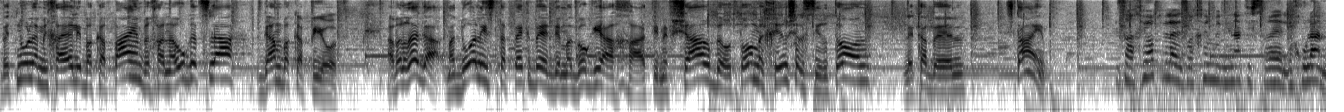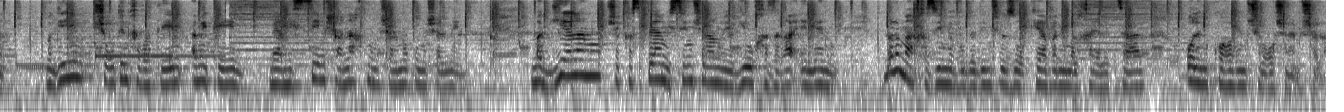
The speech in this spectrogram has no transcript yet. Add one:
ותנו למיכאלי בכפיים, וכנהוג אצלה, גם בכפיות. אבל רגע, מדוע להסתפק בדמגוגיה אחת, אם אפשר באותו מחיר של סרטון לקבל שתיים? אזרחיות ולאזרחים במדינת ישראל, לכולנו, מגיעים שירותים חברתיים אמיתיים מהמיסים שאנחנו משלמות ומשלמים. מגיע לנו שכספי המיסים שלנו יגיעו חזרה אלינו, לא למאחזים מבודדים של זורקי אבנים על חיילי צה"ל או למקורבים של ראש הממשלה.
